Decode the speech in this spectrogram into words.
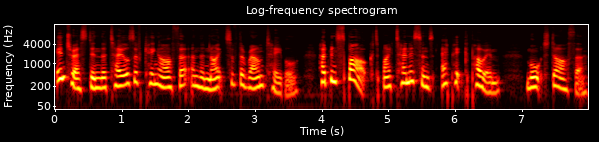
Interest in the tales of King Arthur and the Knights of the Round Table had been sparked by Tennyson's epic poem, Morte d'Arthur.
